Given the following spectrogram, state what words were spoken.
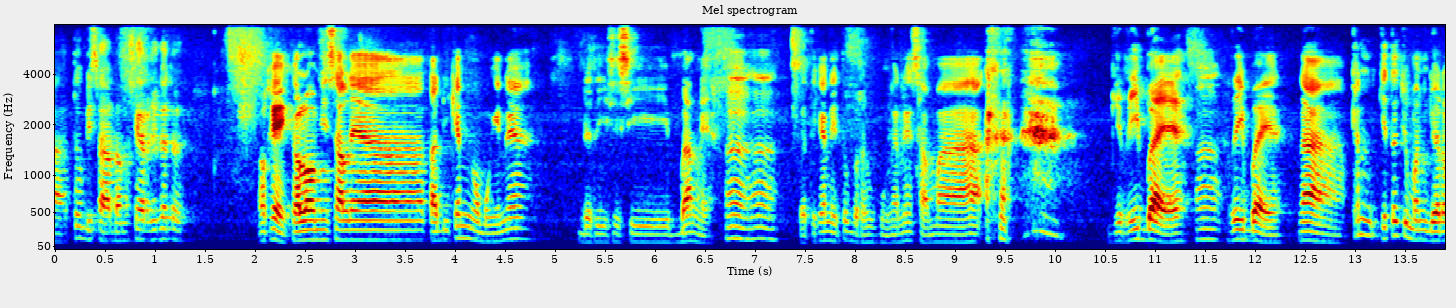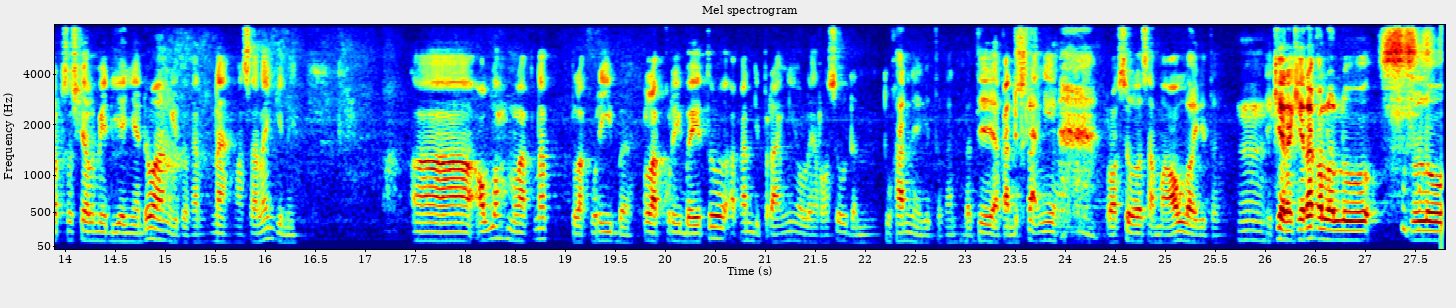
nah itu bisa abang share juga tuh Oke, kalau misalnya tadi kan ngomonginnya dari sisi bank ya. hmm, hmm, Berarti kan itu berhubungannya sama riba ya. hmm. riba ya. Nah, kan kita cuma garap sosial medianya doang gitu kan. Nah, masalahnya gini. Eh, Allah melaknat pelaku riba. Pelaku riba itu akan diperangi oleh Rasul dan Tuhannya gitu kan. Berarti akan diperangi Rasul sama Allah gitu. Hmm. Ya, Kira-kira kalau lu lu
